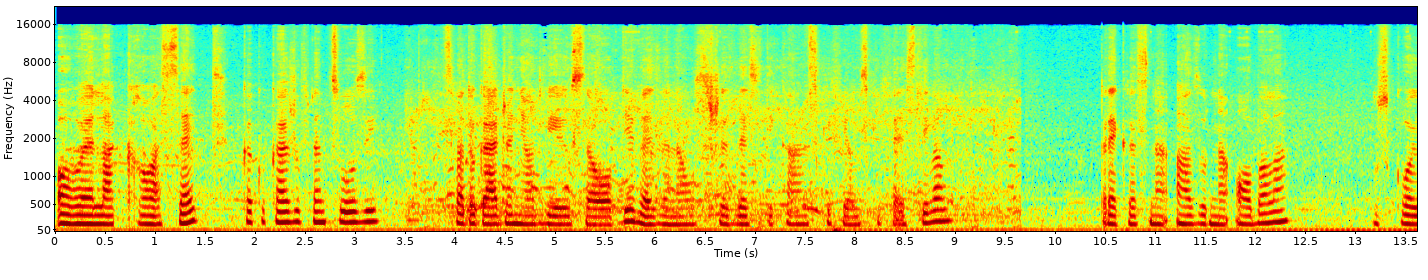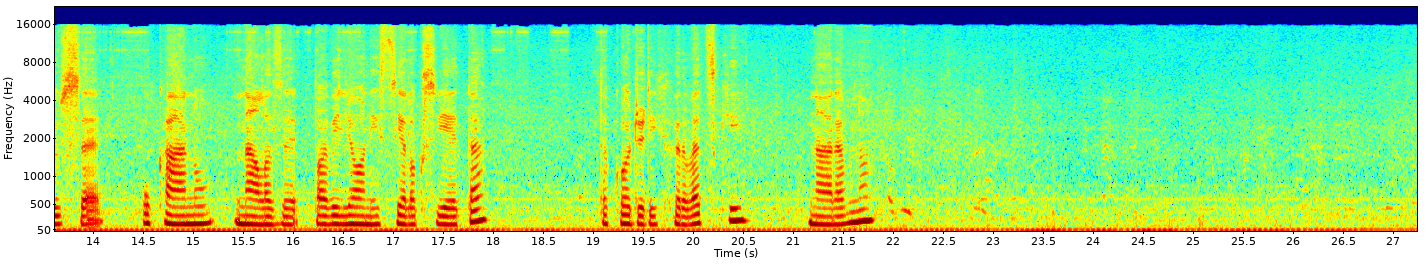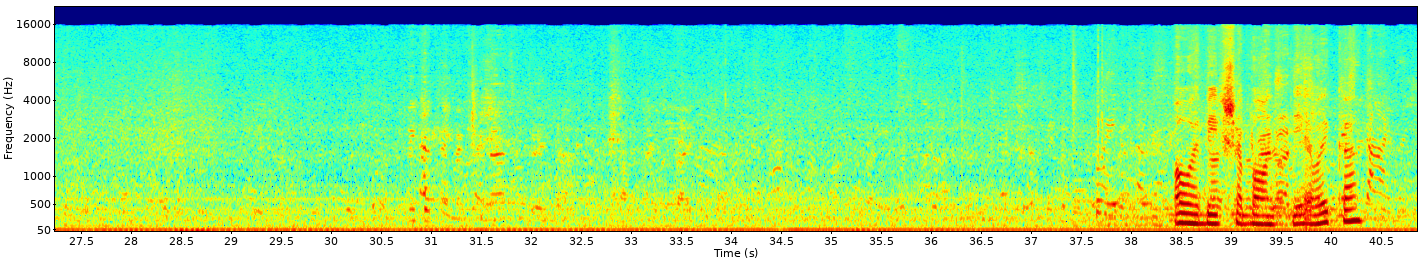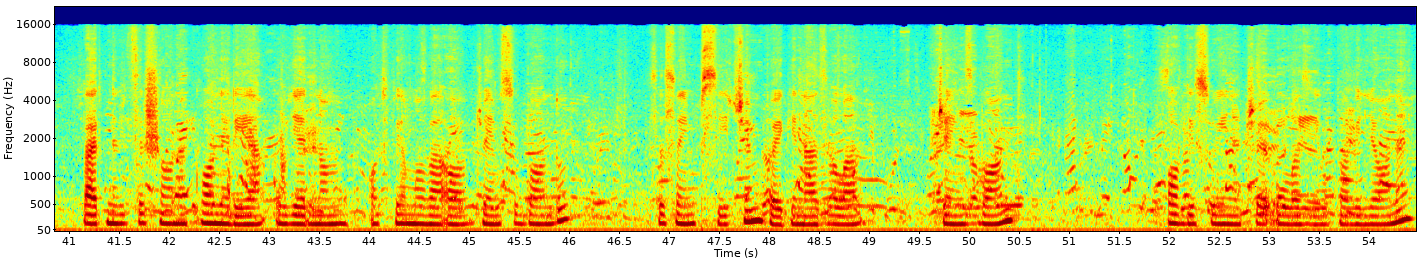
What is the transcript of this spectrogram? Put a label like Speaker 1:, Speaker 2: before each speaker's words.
Speaker 1: Ovo je La Croisette, kako kažu francuzi. Sva događanja odvijaju se ovdje, vezana uz 60. Kanski filmski festival. Prekrasna azurna obala, uz koju se u Kanu nalaze paviljoni iz cijelog svijeta, također i hrvatski, naravno. Ovo je bivša Bond djevojka, partnerica Shona Connerija u jednom od filmova o Jamesu Bondu sa svojim psićem kojeg je nazvala James Bond. Ovdje su inače ulazi u paviljone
